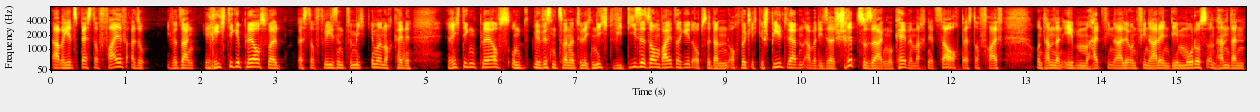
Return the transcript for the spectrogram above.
Aber jetzt Best of Five, also ich würde sagen, richtige Playoffs, weil Best of Three sind für mich immer noch keine richtigen Playoffs und wir wissen zwar natürlich nicht, wie die Saison weitergeht, ob sie dann auch wirklich gespielt werden, aber dieser Schritt zu sagen, okay, wir machen jetzt da auch Best of Five und haben dann eben Halbfinale und Finale in dem Modus und haben dann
